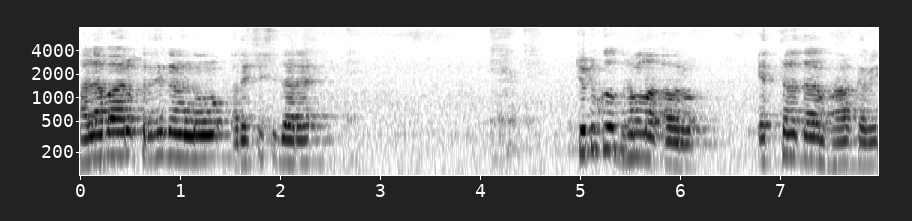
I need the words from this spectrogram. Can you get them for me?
ಹಲವಾರು ಕೃತಿಗಳನ್ನು ರಚಿಸಿದ್ದಾರೆ. ಚುಟುಕು ಬ್ರಹ್ಮ ಅವರು ಎತ್ತರದ ಮಹಾಕವಿ.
